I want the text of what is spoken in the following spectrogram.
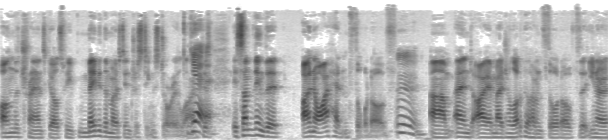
on the trans girls to be maybe the most interesting storyline. Yeah. it's something that I know I hadn't thought of, Mm. um, and I imagine a lot of people haven't thought of that. You know,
